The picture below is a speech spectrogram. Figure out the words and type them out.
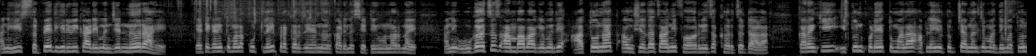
आणि ही सफेद हिरवी काडी म्हणजे नर आहे. त्या ठिकाणी तुम्हाला कुठल्याही प्रकारचं ह्या नर काडीला सेटिंग होणार नाही. आणि उगाच आंबा बागेमध्ये आतोनात औषधाचा आणि फवारणीचा खर्च टाळा. कारण की इथून पुढे तुम्हाला आपल्या युट्यूब चॅनलच्या माध्यमातून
